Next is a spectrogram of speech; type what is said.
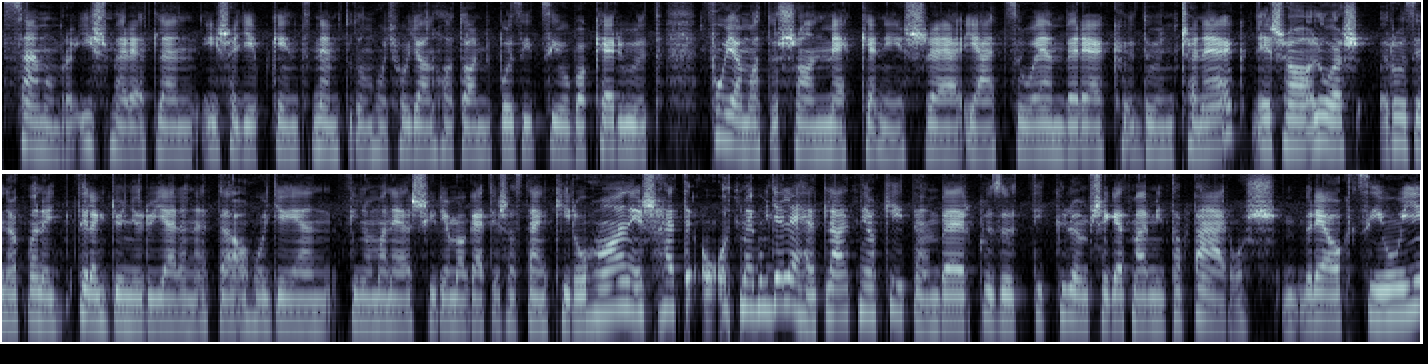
számomra ismeretlen, és egyébként nem tudom, hogy hogyan hatalmi pozícióba került, folyamatosan megkenésre játszó emberek döntsenek, és a Loas Rozinak van egy tényleg gyönyörű jelenete, ahogy ilyen finoman elsírja magát, és aztán kirohan, és hát ott meg ugye lehet látni a két ember közötti különbséget, már mint a páros reakciói.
